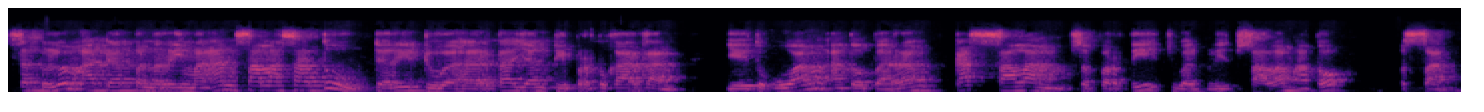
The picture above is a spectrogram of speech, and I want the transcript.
sebelum ada penerimaan salah satu dari dua harta yang dipertukarkan yaitu uang atau barang kas salam seperti jual beli salam atau pesan.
